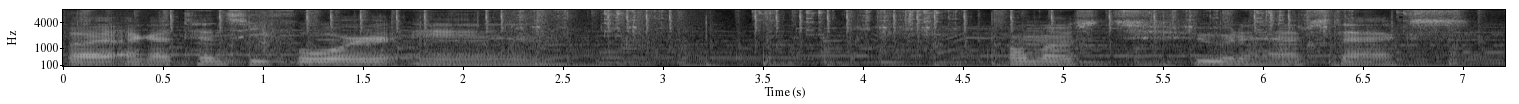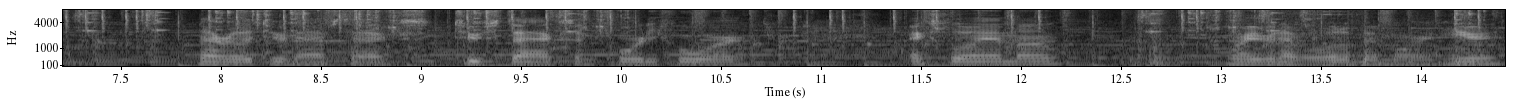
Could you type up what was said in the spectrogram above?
But I got 10 C4 and almost two and a half stacks. Not really two and a half stacks. Two stacks and 44 Explo ammo. I even have a little bit more in here.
